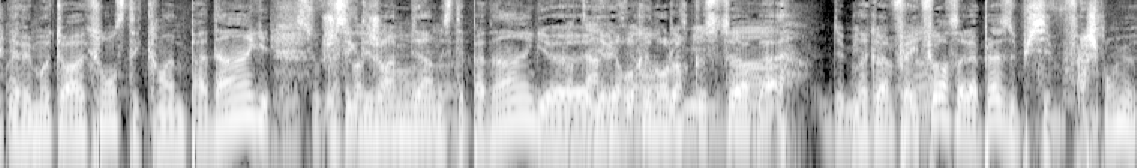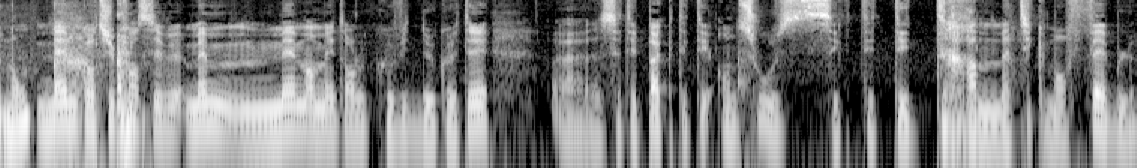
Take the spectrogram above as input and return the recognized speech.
Il y avait Motor Action, c'était quand même pas dingue. Je sais que des gens aiment bien, mais c'était pas dingue. Euh, Il y avait Rock'n'Roller Coaster, bah on a quand même Flight Force à la place. Depuis, c'est vachement mieux, non? Même quand tu pensais, même, même en mettant le Covid de côté, euh, c'était pas que t'étais en dessous, c'est que t'étais dramatiquement faible.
